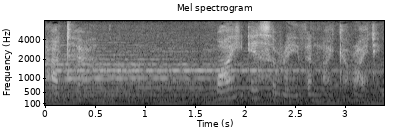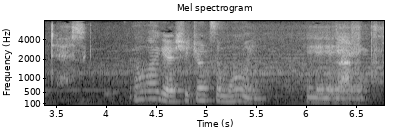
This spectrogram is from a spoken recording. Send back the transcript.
Hatter, why is a raven like a writing desk? Oh, I guess she drank some wine. Haven't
